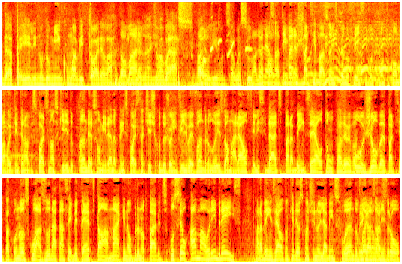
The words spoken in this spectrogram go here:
dar pra ele no domingo uma vitória lá. Tomara. Um abraço. Valeu. Paulo Lima do Saguaçu. Valeu, Olha Paulo. só, tem Obrigado. várias participações pelo facebook.com.br 89 esportes. Nosso querido Anderson Miranda, principal estatístico do Joinville. O Evandro Luiz do Amaral, felicidades, parabéns, Elton. Valeu, Evandro. O Jouber participa conosco. O Azul na taça IBPF tá uma máquina. O Bruno Pabitz. O seu Amauri Breis. Parabéns, Elton. Que Deus continue lhe abençoando. Obrigado, Vânios. Astrou.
